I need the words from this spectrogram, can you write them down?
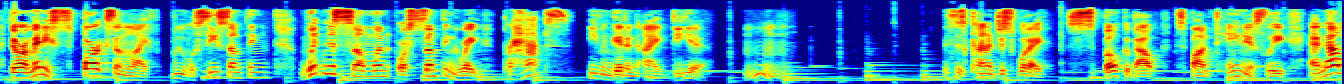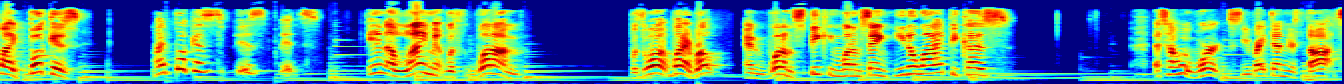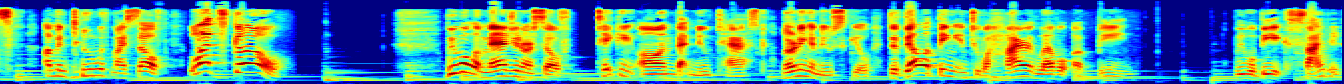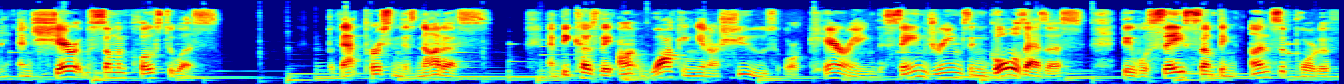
There are many sparks in life. We will see something, witness someone or something great, perhaps even get an idea. Hmm. this is kind of just what I spoke about spontaneously. And now my book is my book is is it's in alignment with what I'm with what, what I wrote and what I'm speaking, what I'm saying. You know why? Because that's how it works. You write down your thoughts. I'm in tune with myself. Let's go. We will imagine ourselves taking on that new task, learning a new skill, developing into a higher level of being. We will be excited and share it with someone close to us. But that person is not us. And because they aren't walking in our shoes or carrying the same dreams and goals as us, they will say something unsupportive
